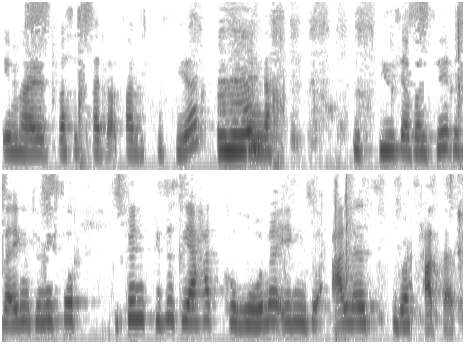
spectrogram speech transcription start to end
eben halt, was ist 2020 passiert. Mhm. Und dachte, was ist Jahr passiert? Das war irgendwie für mich so, ich finde, dieses Jahr hat Corona irgendwie so alles überschattet.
